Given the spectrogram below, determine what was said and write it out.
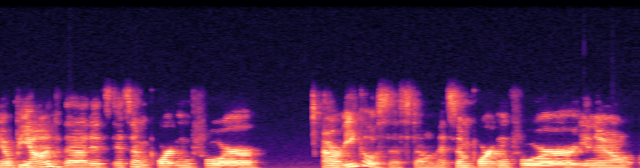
you know beyond that it's it's important for our ecosystem. It's important for you know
